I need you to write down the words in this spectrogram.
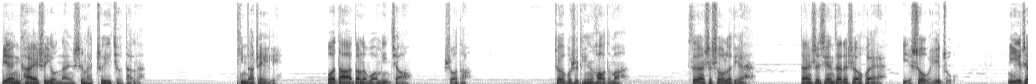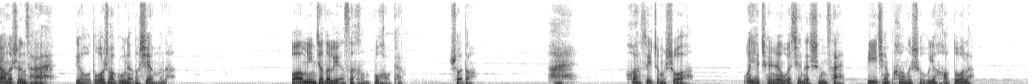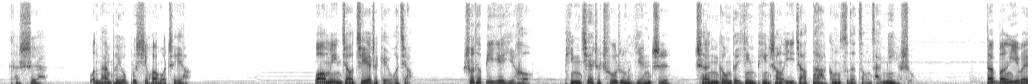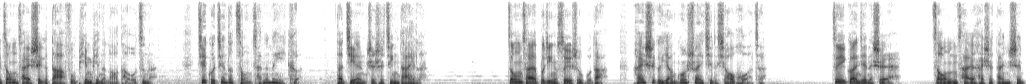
便开始有男生来追求他了。听到这里，我打断了王明娇，说道：“这不是挺好的吗？虽然是瘦了点，但是现在的社会以瘦为主，你这样的身材，有多少姑娘都羡慕呢？”王明娇的脸色很不好看，说道：“唉。”话虽这么说，我也承认我现在身材比以前胖的时候要好多了，可是我男朋友不喜欢我这样。王敏娇接着给我讲，说她毕业以后，凭借着出众的颜值，成功的应聘上了一家大公司的总裁秘书。但本以为总裁是个大腹翩翩的老头子呢，结果见到总裁的那一刻，他简直是惊呆了。总裁不仅岁数不大，还是个阳光帅气的小伙子。最关键的是，总裁还是单身。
